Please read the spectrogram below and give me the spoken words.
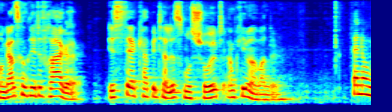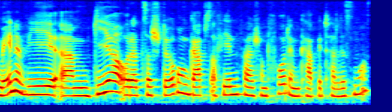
Und ganz konkrete Frage. Ist der Kapitalismus schuld am Klimawandel? Phänomene wie ähm, Gier oder Zerstörung gab es auf jeden Fall schon vor dem Kapitalismus.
